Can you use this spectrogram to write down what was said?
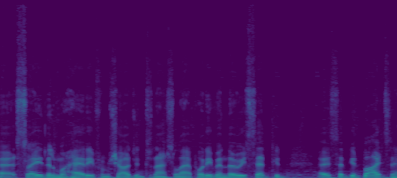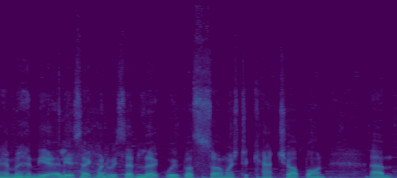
uh, Saeed Al Muhairi from Sharjah International Airport. Even though we said good, uh, said goodbye to him in the earlier segment, we said, look, we've got so much to catch up on. Um,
